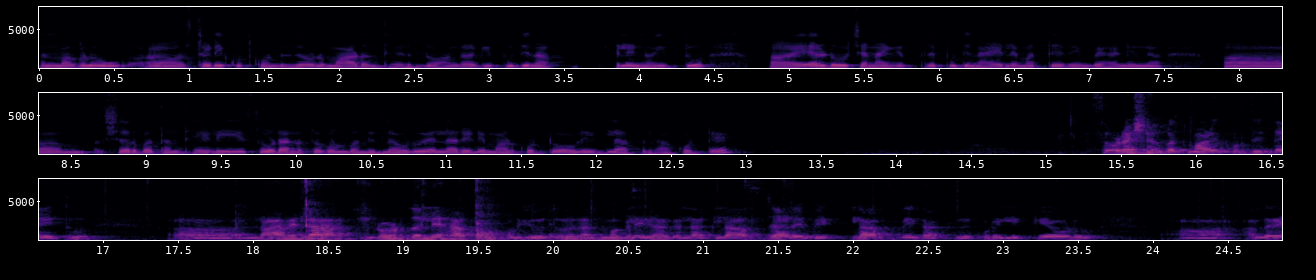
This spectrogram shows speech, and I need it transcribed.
ನನ್ನ ಮಗಳು ಸ್ಟಡಿ ಕೂತ್ಕೊಂಡಿದ್ದೆ. ಅವಳು ಮಾಡು ಅಂತ ಹೇಳಿದ್ಲು. ಹಾಗಾಗಿ ಪುದೀನ ಎಲೆನೂ ಇತ್ತು. ಎರಡೂ ಚೆನ್ನಾಗಿರ್ತದೆ. ಪುದೀನ ಎಲೆ ಮತ್ತು ನಿಂಬೆಹಣ್ಣಿನ ಶರ್ಬತ್ ಅಂತ ಹೇಳಿ ಸೋಡಾನ ತೊಗೊಂಡು ಬಂದಿದ್ಲು ಅವಳು. ಎಲ್ಲ ರೆಡಿ ಮಾಡಿಕೊಟ್ಟು ಅವಳಿಗೆ ಗ್ಲಾಸಲ್ಲಿ ಹಾಕ್ಕೊಟ್ಟೆ ಸೋಡಾ ಶರ್ಬತ್ ಮಾಡಿ ಕುಡ್ದಿದ್ದಾಯಿತು. ನಾವೆಲ್ಲ ಲೋಟದಲ್ಲೇ ಹಾಕೊಂಡು ಕುಡಿಯೋದು. ನನ್ನ ಮಗಳಿಗೆ ಹಾಗಲ್ಲ, ಗ್ಲಾಸ್ ಜಾರೆ ಬೇಕು ಗ್ಲಾಸ್ ಬೇಕಾಗ್ತದೆ ಕುಡಿಲಿಕ್ಕೆ. ಅವಳು ಅಂದರೆ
